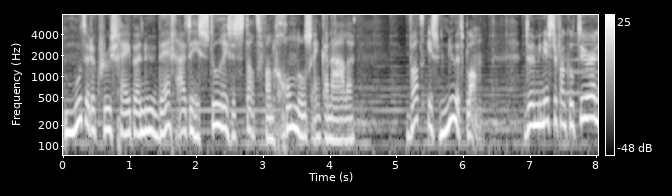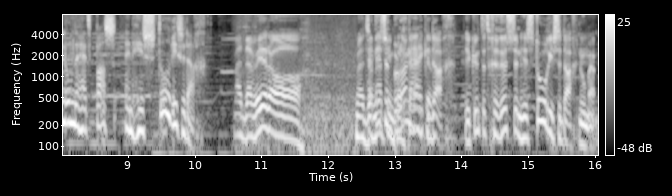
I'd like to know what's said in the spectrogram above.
moeten de cruiseschepen nu weg uit de historische stad van gondels en kanalen. Wat is nu het plan? De minister van Cultuur noemde het pas een historische dag. Maar davvero Het is een belangrijke dag. Je kunt het gerust een historische dag noemen.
